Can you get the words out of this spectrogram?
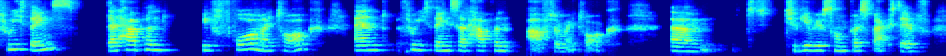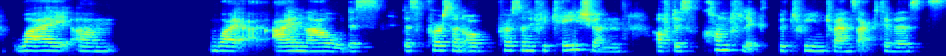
three things that happened before my talk and three things that happened after my talk um, to give you some perspective why um, why I am now this this person or personification of this conflict between trans activists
